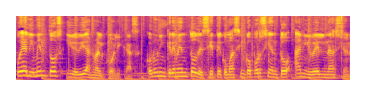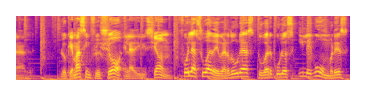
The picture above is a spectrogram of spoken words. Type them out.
fue alimentos y bebidas no alcohólicas, con un incremento de 7,5% a nivel nacional. Lo que más influyó en la división fue la suba de verduras, tubérculos y legumbres,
